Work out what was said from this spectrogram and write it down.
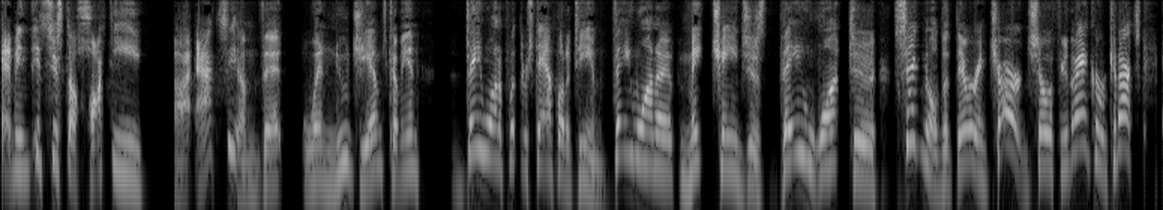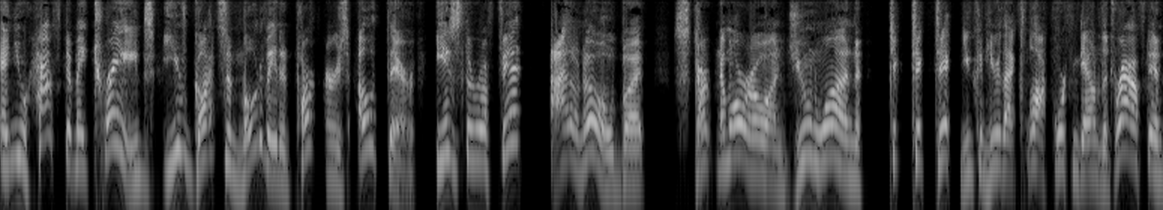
I mean, it's just a hockey uh, axiom that when new GMs come in, they want to put their stamp on a team. They want to make changes. They want to signal that they're in charge. So if you're the Vancouver Canucks and you have to make trades, you've got some motivated partners out there. Is there a fit? I don't know, but start tomorrow on June 1, tick, tick, tick. You can hear that clock working down to the draft. And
